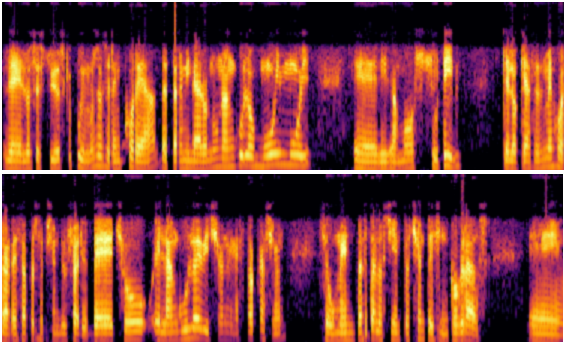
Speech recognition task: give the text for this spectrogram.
Los estudios que pudimos hacer en Corea determinaron un ángulo muy, muy, eh, digamos, sutil que lo que hace es mejorar esa percepción de usuario. De hecho, el ángulo de visión en esta ocasión se aumenta hasta los 185 grados. Eh,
